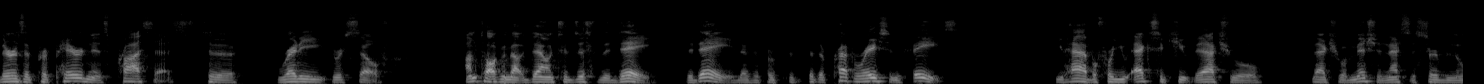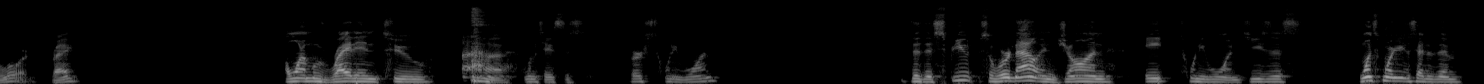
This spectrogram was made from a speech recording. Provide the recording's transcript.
There is a preparedness process to ready yourself. I'm talking about down to just the day. The day, there's a, there's a preparation phase you have before you execute the actual the actual mission. That's just serving the Lord, right? I want to move right into I want to say this is verse 21. The dispute, so we're now in John 8 21. Jesus, once more, Jesus said to them,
